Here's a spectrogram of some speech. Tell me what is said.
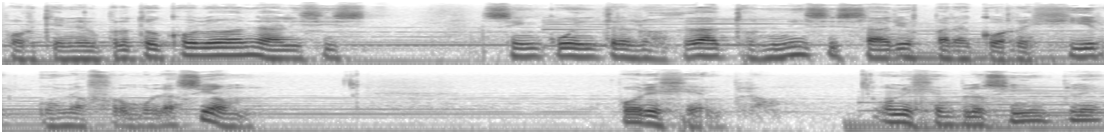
Porque en el protocolo de análisis se encuentran los datos necesarios para corregir una formulación. Por ejemplo, un ejemplo simple,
